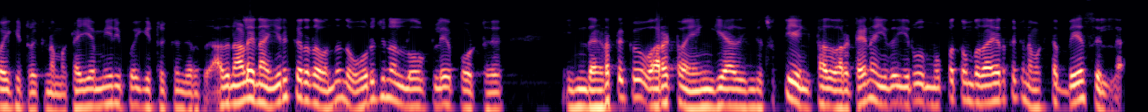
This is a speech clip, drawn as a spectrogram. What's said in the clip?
போய்கிட்டு இருக்கு. நம்ம கையை மீறி போய்கிட்டு இருக்குங்கிறது. அதனால நான் இருக்கிறத வந்து இந்த ஒரிஜினல் லோக்குள்ளயே போட்டு, இந்த இடத்துக்கு வரட்டும் எங்கேயாவது இங்கே சுற்றி எங்கிட்டாவது வரட்டும். ஏன்னா இது இரு 39,000க்கு நம்மகிட்ட பேஸ் இல்லை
